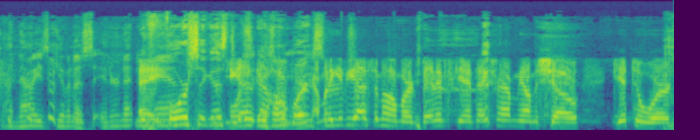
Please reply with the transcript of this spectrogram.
God, now he's giving us internet. Hey. demand. forcing us You to do homework. homework. I'm going to give you guys some homework. Ben and Skin, thanks for having me on the show. Get to work.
